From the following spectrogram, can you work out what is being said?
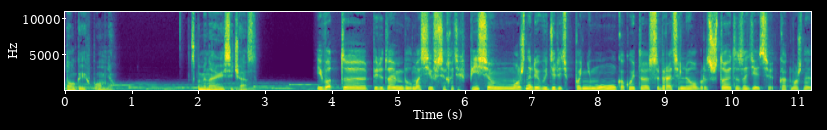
Долго их помнил. Вспоминаю и сейчас. И вот э, перед вами был массив всех этих писем. Можно ли выделить по нему какой-то собирательный образ? Что это за дети? Как можно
